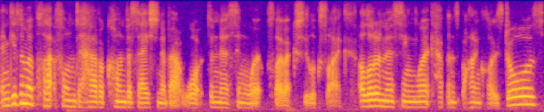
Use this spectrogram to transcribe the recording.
and give them a platform to have a conversation about what the nursing workflow actually looks like. A lot of nursing work happens behind closed doors,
